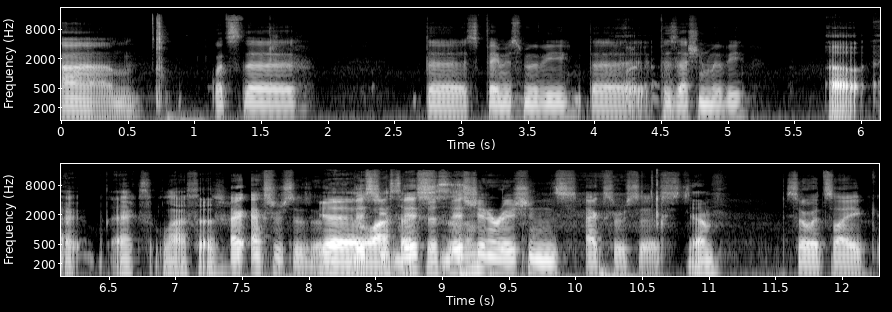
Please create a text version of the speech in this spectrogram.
um, what's the, the famous movie, the possession movie, Oh, ex- last says. E- Exorcism. Yeah, this Last this Exorcism. this generation's Exorcist. Yeah, So it's like,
